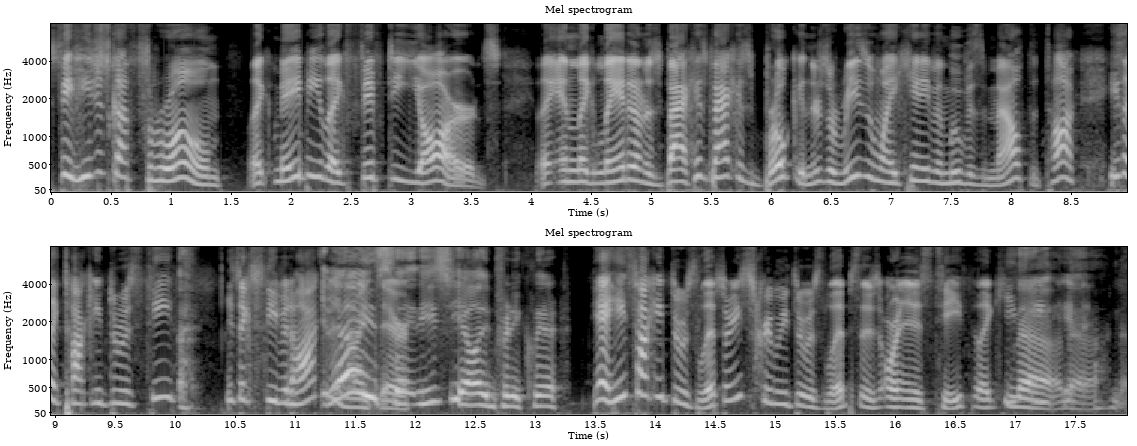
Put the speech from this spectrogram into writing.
Steve, he just got thrown like maybe like 50 yards. Like, and like landed on his back. His back is broken. There's a reason why he can't even move his mouth to talk. He's like talking through his teeth. He's like Stephen Hawking yeah, right he's there. he's yelling pretty clear. Yeah, he's talking through his lips, or he's screaming through his lips, or in his teeth. Like he's. no, he- no, no.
